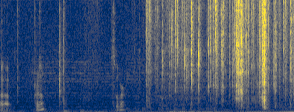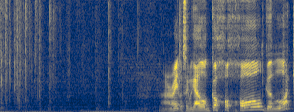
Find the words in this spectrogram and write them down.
uh, Prism. Silver. All right, looks like we got a little go hold. Good luck.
